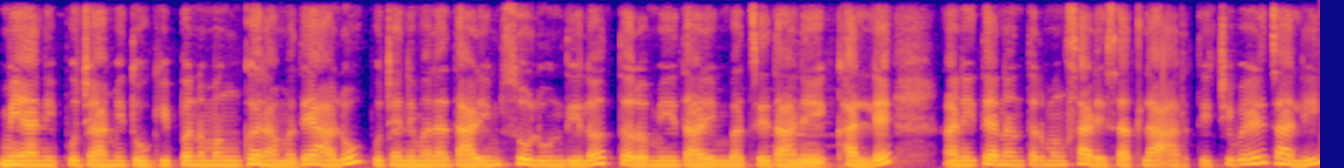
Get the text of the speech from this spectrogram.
मी आणि पूजा आम्ही दोघी पण मग घरामध्ये आलो. पूजाने मला डाळिंब सोलून दिलं तर मी डाळिंबाचे दाणे खाल्ले आणि त्यानंतर मग साडेसातला आरतीची वेळ झाली.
